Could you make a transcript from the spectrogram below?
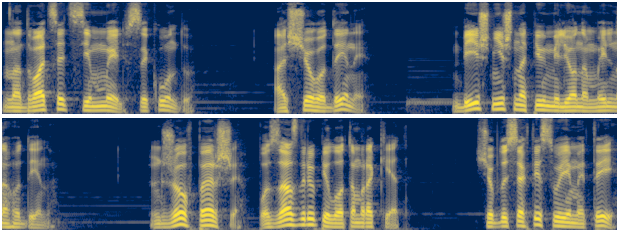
на 27 миль в секунду, а щогодини більш ніж на півмільйона миль на годину. Джо вперше позаздрив пілотам ракет. Щоб досягти своєї мети,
